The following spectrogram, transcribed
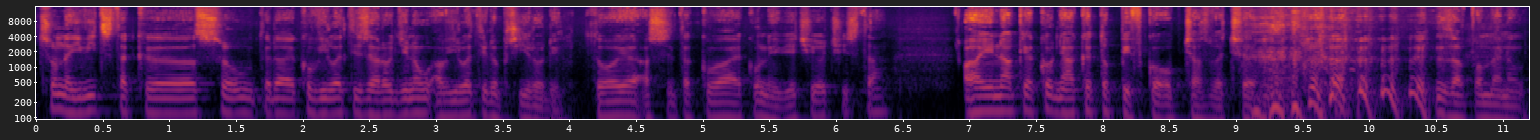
co nejvíc, tak eh, jsou teda jako výlety za rodinou a výlety do přírody. To je asi taková jako největší očista. A jinak jako nějaké to pivko občas večer. Zapomenout.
